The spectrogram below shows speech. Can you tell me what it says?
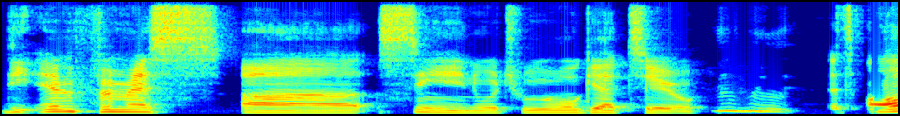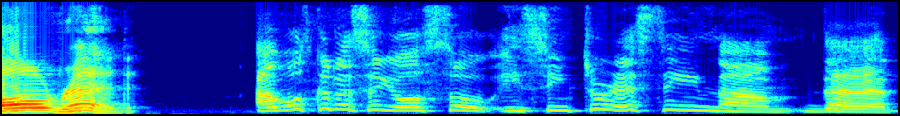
the infamous uh, scene which we will get to. hmm It's all red. I was gonna say also it's interesting um, that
